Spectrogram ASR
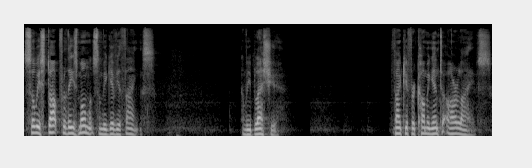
So we stop for these moments and we give you thanks. And we bless you. Thank you for coming into our lives,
